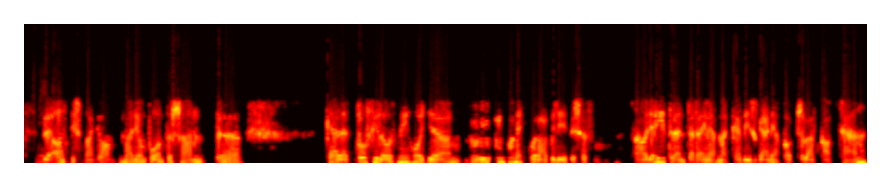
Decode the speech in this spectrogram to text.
de azt is nagyon, nagyon pontosan ö, kellett profilozni, hogy egyébként van egy korábbi lépés, ez, hogy a hitrendszereimet meg kell vizsgálni a kapcsolat kapcsán,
